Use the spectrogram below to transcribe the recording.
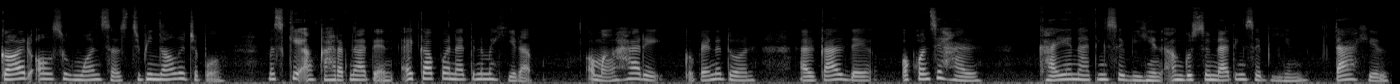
God also wants us to be knowledgeable, maski ang kaharap natin ay kapwa natin na mahirap, o mga hari, gobernador, alkalde, o konsehal, kaya nating sabihin ang gusto nating sabihin dahil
